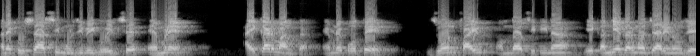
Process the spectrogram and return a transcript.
અને કૃષ્ણરાજસિંહ મૂળજીભાઈ ગોહિલ છે, એમણે આઈ કાર્ડ માંગતા, એમણે પોતે ઝોન ફાઇવ અમદાવાદ સિટીના એક અન્ય કર્મચારીનું જે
